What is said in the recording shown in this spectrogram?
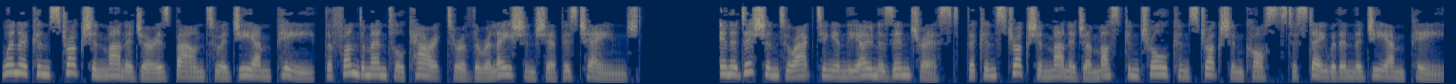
When a construction manager is bound to a GMP, the fundamental character of the relationship is changed. In addition to acting in the owner's interest, the construction manager must control construction costs to stay within the GMP.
